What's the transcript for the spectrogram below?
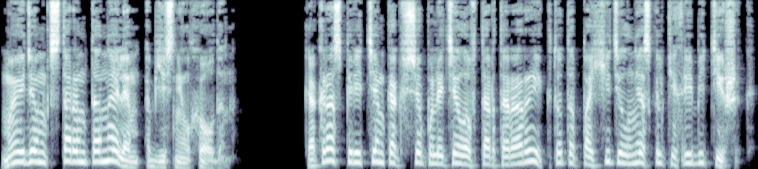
«Мы идем к старым тоннелям», — объяснил Холден. «Как раз перед тем, как все полетело в тартарары, кто-то похитил нескольких ребятишек.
